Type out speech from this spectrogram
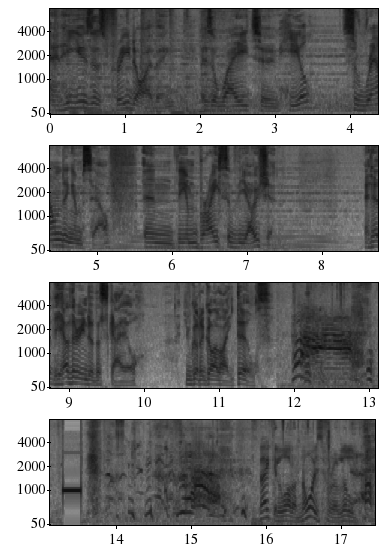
and he uses freediving as a way to heal, surrounding himself in the embrace of the ocean. And at the other end of the scale, you've got a guy like Dills. Making a lot of noise for a little pup.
